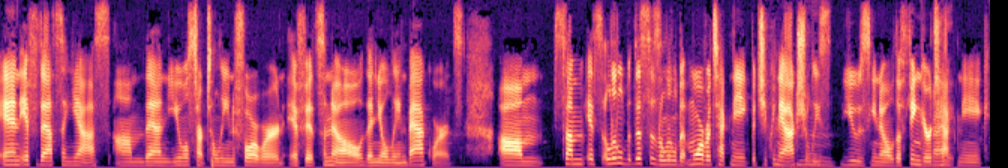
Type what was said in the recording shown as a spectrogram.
And if that's a yes, um, then you will start to lean forward. If it's a no, then you'll lean backwards. Um, some it's a little bit this is a little bit more of a technique but you can actually mm. use you know the finger right. technique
